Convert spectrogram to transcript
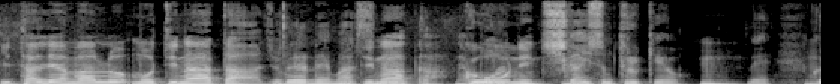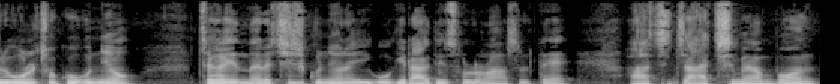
이탈리아 말로 Mattinata죠. 네네, 맞습니다. Mattinata. 네, 그 morning. 시간 있으면 들을게요. 음. 네. 그리고 음. 오늘 첫 곡은요. 제가 옛날에 79년에 이 곡이 라디오에 솔로 나왔을 때, 아, 진짜 아침에 한번,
